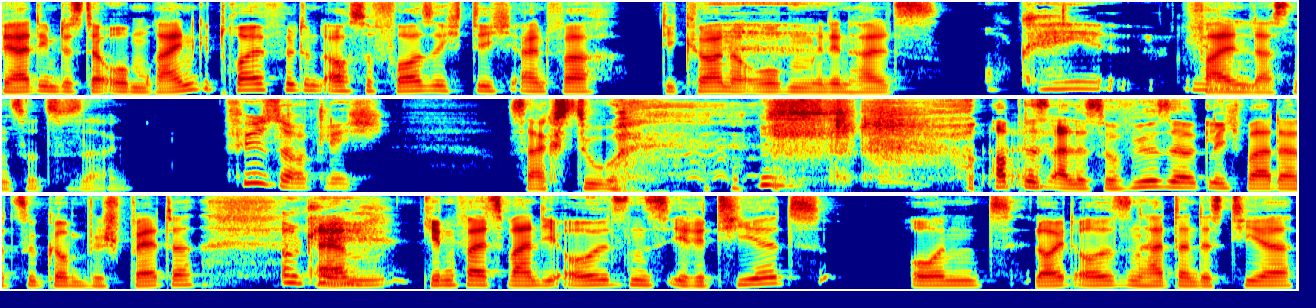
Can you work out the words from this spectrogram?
Der hat ihm das da oben reingeträufelt und auch so vorsichtig einfach die Körner oben in den Hals okay, fallen ja. lassen sozusagen. Fürsorglich. Sagst du. Ob das alles so fürsorglich war, dazu kommen wir später. Okay. Ähm, jedenfalls waren die Olsens irritiert und Lloyd Olsen hat dann das Tier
